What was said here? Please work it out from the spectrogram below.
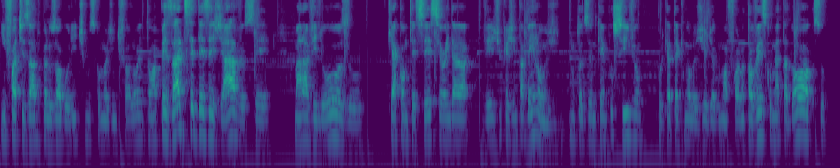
enfatizado pelos algoritmos, como a gente falou. Então, apesar de ser desejável, ser maravilhoso, que acontecesse, eu ainda vejo que a gente está bem longe. Não estou dizendo que é impossível, porque a tecnologia, de alguma forma, talvez com o metadoxo,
